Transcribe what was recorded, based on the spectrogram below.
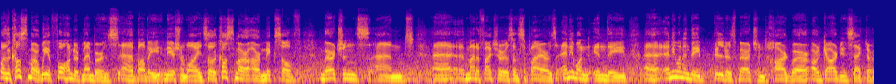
Well, the customer, we have 400 members, uh, Bobby, nationwide. So, the customer are a mix of merchants and uh, manufacturers and suppliers. Anyone in the uh, anyone in the builders, merchant, hardware, or gardening sector,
